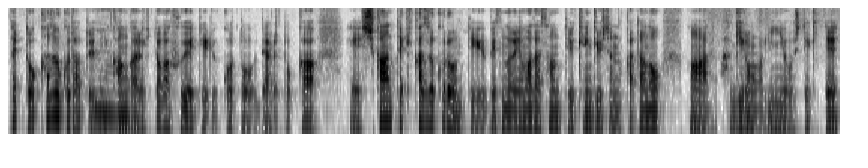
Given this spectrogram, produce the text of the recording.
ペットを家族だというふうに考える人が増えていることであるとか、うん、えー、主観的家族論っていう別の山田さんという研究者の方の、まあ、議論を引用してきて、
